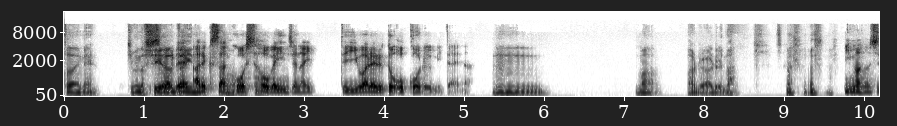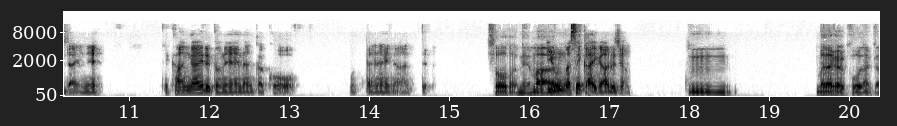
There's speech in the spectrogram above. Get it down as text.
そうだね。自分の視そうで、野外の。アレックさんうん。こうした方がいいんじゃないって言われると怒るみたいな。うん。まあ、あるあるな。今の時代ね。って考えるとね、なんかこう、もったいないなって。そうだね。まあ、いろんな世界があるじゃん。うん。まあ、だからこう、なんか、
